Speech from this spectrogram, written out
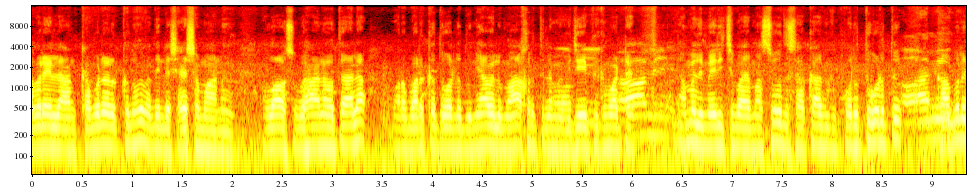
അവരെല്ലാം കബറെടുക്കുന്നതും അതിന്റെ ശേഷമാണ്. അള്ളാഹു സുബാനോ താല അവരുടെ ബർക്കത്തോടെ ദുനിയാവിലും ആഹൃത്തിൽ നമ്മൾ വിജയിപ്പിക്കുമാട്ടെ. നമ്മൾ മരിച്ചു പോയ മസൂദ് സക്കാബിക്ക് പുറത്തു കൊടുത്ത് കബർ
